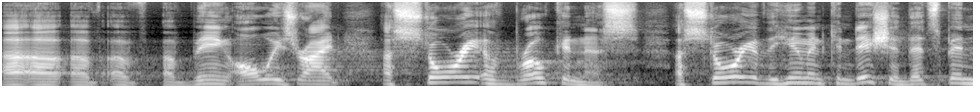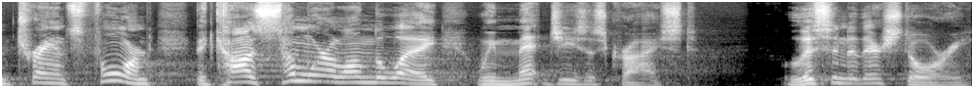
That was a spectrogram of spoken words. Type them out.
uh, of, of, of being always right, a story of brokenness, a story of the human condition that's been transformed because somewhere along the way we met Jesus Christ. Listen to their story,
